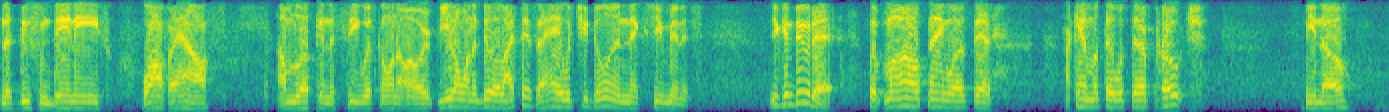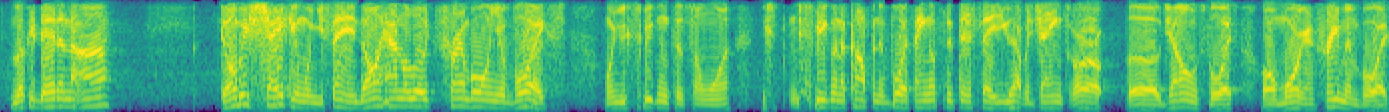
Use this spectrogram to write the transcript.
Let's do some Denny's, Waffle House. I'm looking to see what's going on. Or if you don't want to do it like this, say, hey, what you doing in the next few minutes? You can do that. But my whole thing was that I came up there with the approach. You know, look it dead in the eye. Don't be shaking when you're saying. Don't have no little tremble in your voice when you're speaking to someone. You speak in a confident voice. I ain't gonna sit there and say you have a James Earl uh, Jones voice or a Morgan Freeman voice.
